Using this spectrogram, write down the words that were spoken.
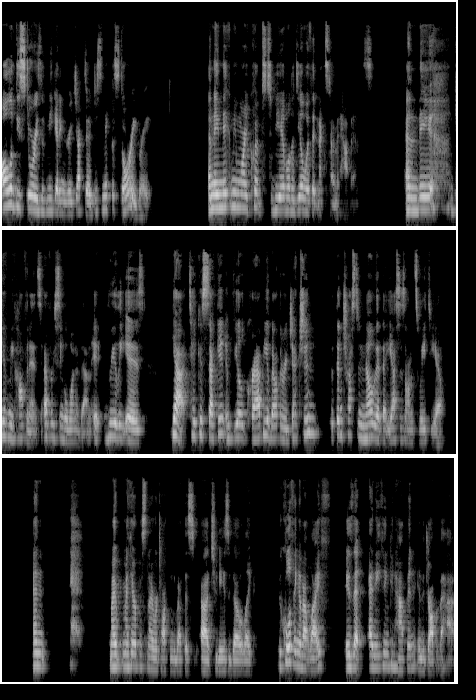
all of these stories of me getting rejected just make the story great and they make me more equipped to be able to deal with it next time it happens. And they give me confidence, every single one of them. It really is, yeah, take a second and feel crappy about the rejection, but then trust and know that that yes is on its way to you. And my, my therapist and I were talking about this uh, two days ago. Like, the cool thing about life is that anything can happen in the drop of a hat.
